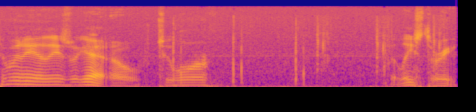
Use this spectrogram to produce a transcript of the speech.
Too many of these we got. Oh, two more. At least three.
